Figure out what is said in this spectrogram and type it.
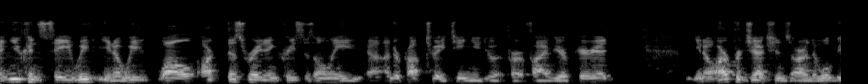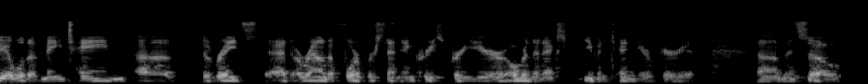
And you can see we, you know, we while our, this rate increase is only uh, under Prop 218, you do it for a five-year period. You know, our projections are that we'll be able to maintain uh, the rates at around a four percent increase per year over the next even 10-year period. Um, and so,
